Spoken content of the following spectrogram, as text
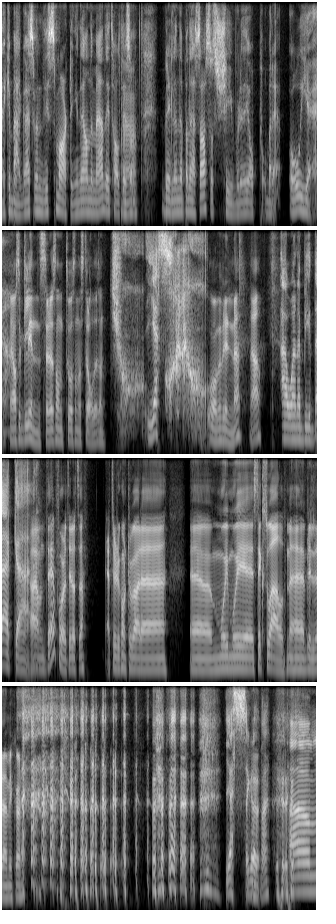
det ikke bad guys, men de smartingene i anime, de tar alltid Ja. Brillene ned på nesa, så skyver de de opp og bare Oh yeah. Ja, og så glinser det sånn to sånne stråler sånn Yes! over brillene. Ja. I wanna be that guy. ja, ja, men det får du til, vet du. Jeg tror det kommer til å være uh, muy, muy seksual med briller her, Mikael. Yes, jeg gleder meg. Um,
